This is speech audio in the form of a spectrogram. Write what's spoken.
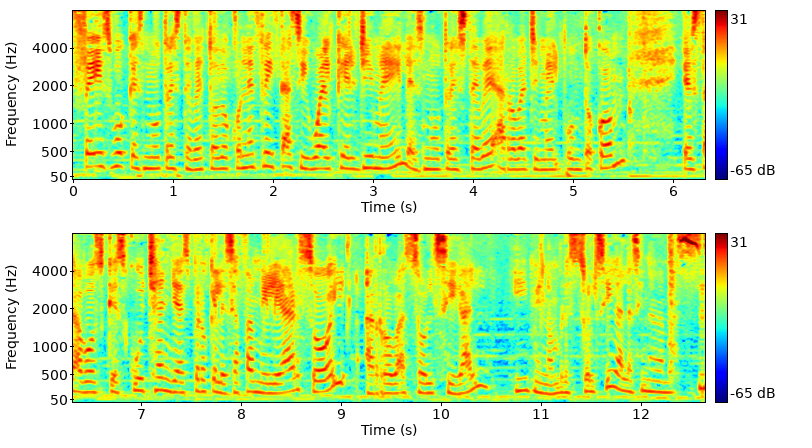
Facebook es Nutres TV, todo con letritas, igual que el Gmail es Nutres TV, arroba gmail.com. Esta voz que escuchan ya espero que les sea familiar. Soy arroba solsigal y mi nombre es Sol Sigal, así nada más.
